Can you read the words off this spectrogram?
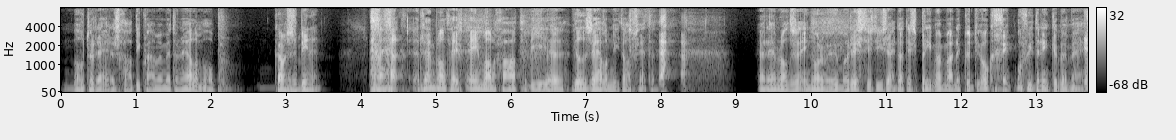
motorrijders gehad, die kwamen met hun helm op. kwamen ze binnen. Rembrandt heeft één man gehad, die eh, wilde zijn helm niet afzetten. En Rembrandt is een enorme humorist, dus die zei, dat is prima, maar dan kunt u ook geen koffie drinken bij mij.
